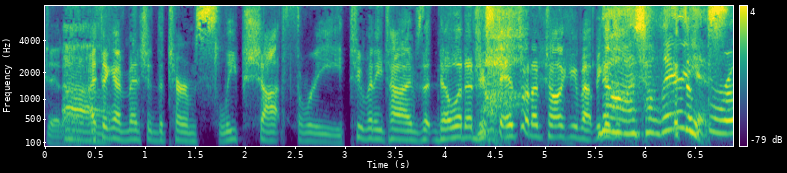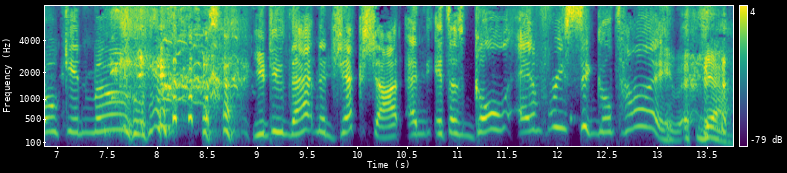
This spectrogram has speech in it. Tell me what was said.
Did I Uh, think I've mentioned the term sleep shot three too many times that no one understands what I'm talking about because no, it's, it's hilarious. it's a broken move. you do that in a Jecht shot and it's a goal every single time. yeah,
